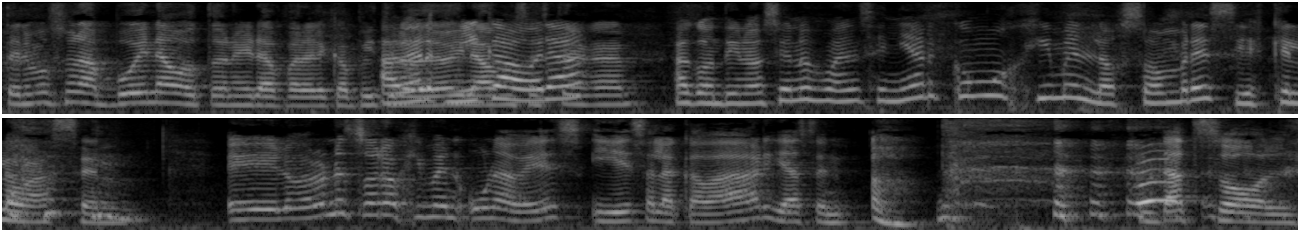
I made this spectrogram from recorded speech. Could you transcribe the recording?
Tenemos una buena botonera para el capítulo A de ver, hoy. la vamos a ahora estrenar. a continuación nos va a enseñar cómo gimen los hombres si es que lo hacen. Eh, los varones solo gimen una vez y es al acabar y hacen. Ah". That's all.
